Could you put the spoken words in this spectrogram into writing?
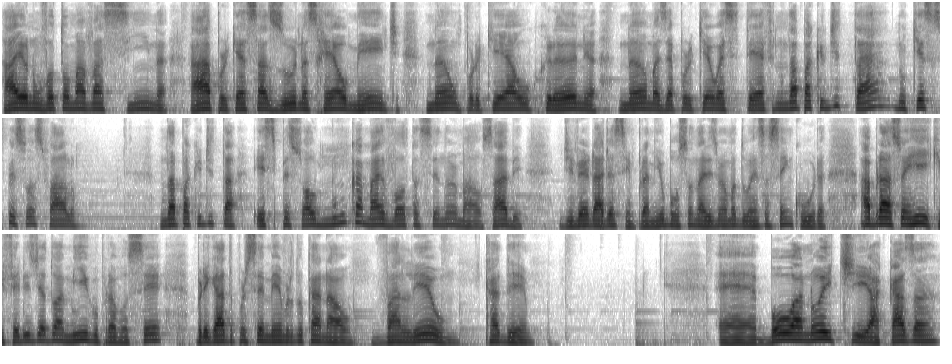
Ah, eu não vou tomar vacina. Ah, porque essas urnas realmente. Não, porque a Ucrânia. Não, mas é porque o STF. Não dá para acreditar no que essas pessoas falam. Não dá para acreditar. Esse pessoal nunca mais volta a ser normal, sabe? De verdade, assim. Para mim, o bolsonarismo é uma doença sem cura. Abraço, Henrique. Feliz dia do amigo para você. Obrigado por ser membro do canal. Valeu. Cadê? É, boa noite, a casa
